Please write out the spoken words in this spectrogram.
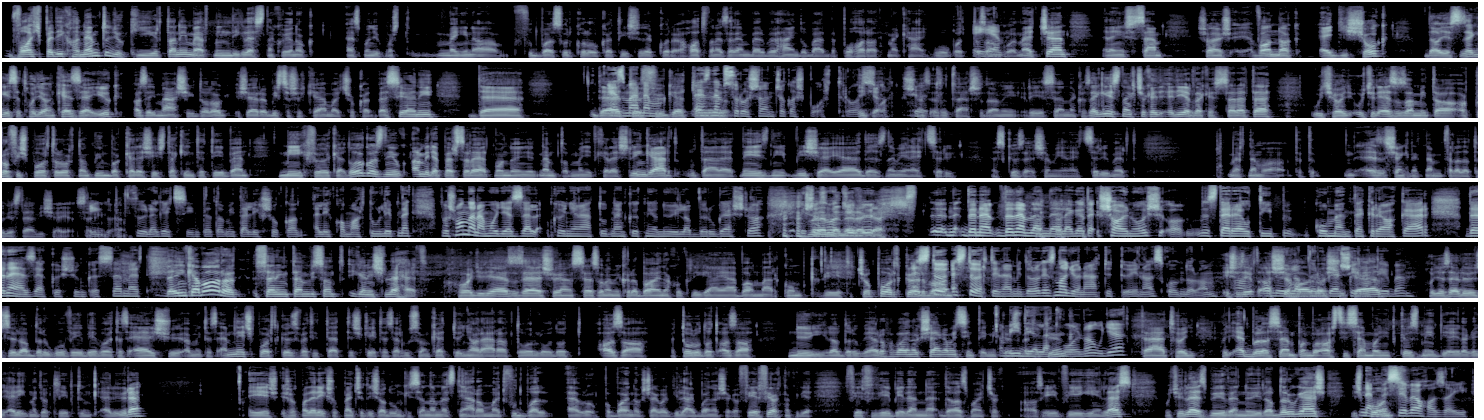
vagy pedig, ha nem tudjuk kiírtani, mert mindig lesznek olyanok, ezt mondjuk most megint a futballszurkolókat is, hogy akkor 60 ezer emberből hány dobált be poharat, meg hány hógott az Igen. angol meccsen, ellen is szám, sajnos vannak egy is sok, de hogy ezt az egészet hogyan kezeljük, az egy másik dolog, és erről biztos, hogy kell majd sokat beszélni, de de ez már nem, függetlenül... ez nem szorosan csak a sportról igen, szól. Sőt. Ez, ez a társadalmi része ennek az egésznek, csak egy, egy érdekes szerete, úgyhogy, úgyhogy ez az, amit a, a profi sportolóknak bűnbakkeresés tekintetében még föl kell dolgozniuk, amire persze lehet mondani, hogy nem tudom mennyit keres Lingard, utána lehet nézni, viselje el, de ez nem ilyen egyszerű. Ez közel sem ilyen egyszerű, mert mert nem a, tehát ez senkinek nem feladat, hogy ezt elviselje szerintem. Igen, főleg egy szintet, amit elég sokan elég hamar túllépnek. Hát most mondanám, hogy ezzel könnyen át tudnánk kötni a női labdarúgásra. És de az nem lenne jövő, de, nem, de nem lenne eleget. Sajnos, a sztereotíp kommentekre akár, de ne ezzel kössünk össze, mert... De inkább arra szerintem viszont igenis lehet, hogy ugye ez az első olyan szezon, amikor a bajnokok ligájában már konkrét csoportkör ez van. Tör, ez történelmi dolog, ez nagyon átütő, én azt gondolom. És azért azt se hallgassuk el, hogy az előző labdarúgó VB volt az első, amit az M4 Sport közvetített, és 2022 nyarára torlódott az a, vagy torlódott az a női labdarúgó Európa bajnokság, amit szintén mi Ami idén lett volna, ugye? Tehát, hogy, hogy ebből a szempontból azt hiszem, hogy itt közmédiailag egy elég nagyot léptünk előre és, és ott majd elég sok meccset is adunk, hiszen nem lesz nyáron majd futball Európa bajnokság vagy világbajnokság a férfiaknak, ugye férfi VB lenne, de az majd csak az év végén lesz, úgyhogy lesz bőven női labdarúgás. És nem pont... beszélve a hazai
